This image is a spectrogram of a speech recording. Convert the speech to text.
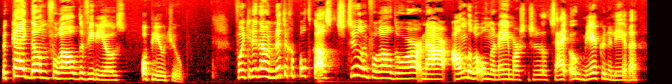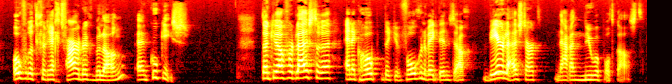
Bekijk dan vooral de video's op YouTube. Vond je dit nou een nuttige podcast? Stuur hem vooral door naar andere ondernemers, zodat zij ook meer kunnen leren over het gerechtvaardigd belang en cookies. Dankjewel voor het luisteren en ik hoop dat je volgende week dinsdag weer luistert naar een nieuwe podcast.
